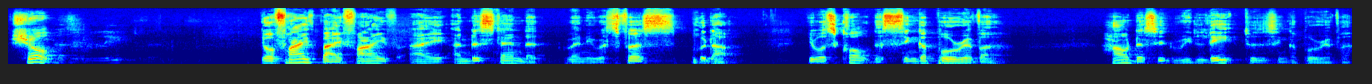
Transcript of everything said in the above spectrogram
Sure. Your five by five, I understand that when it was first put up, it was called the Singapore River. How does it relate to the Singapore River?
